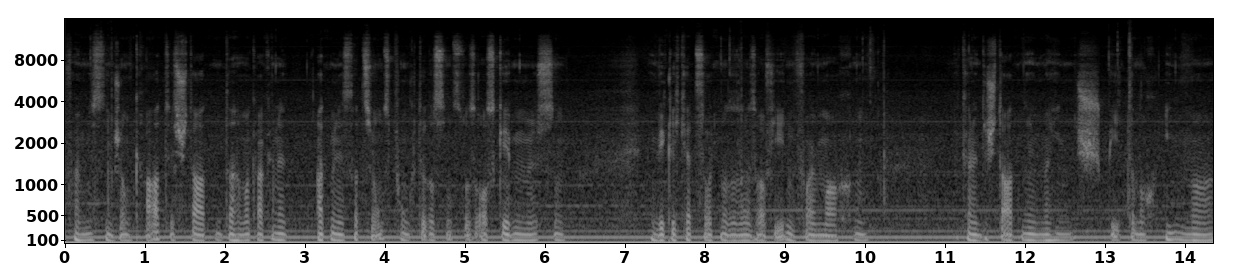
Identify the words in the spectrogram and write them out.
Vor allem das sind schon gratis starten, da haben wir gar keine Administrationspunkte oder sonst was ausgeben müssen. In Wirklichkeit sollten wir das also auf jeden Fall machen. Wir können die Staaten immerhin später noch immer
